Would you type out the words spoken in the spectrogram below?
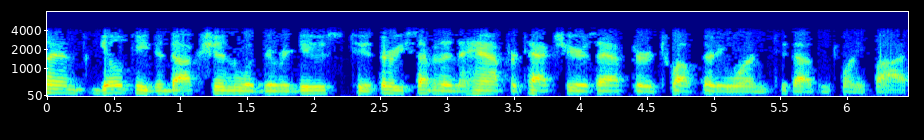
uh, GILTI deduction would be reduced to 37.5 for tax years after 12/31/2025.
